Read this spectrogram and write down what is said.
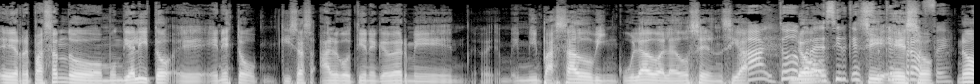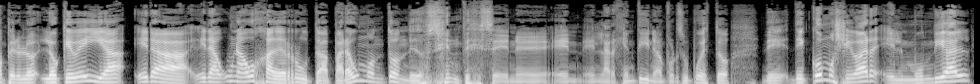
eh, repasando Mundialito, eh, en esto quizás algo tiene que ver mi, mi pasado vinculado a la docencia. Ah, y todo para decir que es, sí, eso. No, pero lo, que veía era, era una hoja de ruta para un montón de docentes en, eh, en, en la Argentina, por supuesto, de, cómo llevar el mundial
